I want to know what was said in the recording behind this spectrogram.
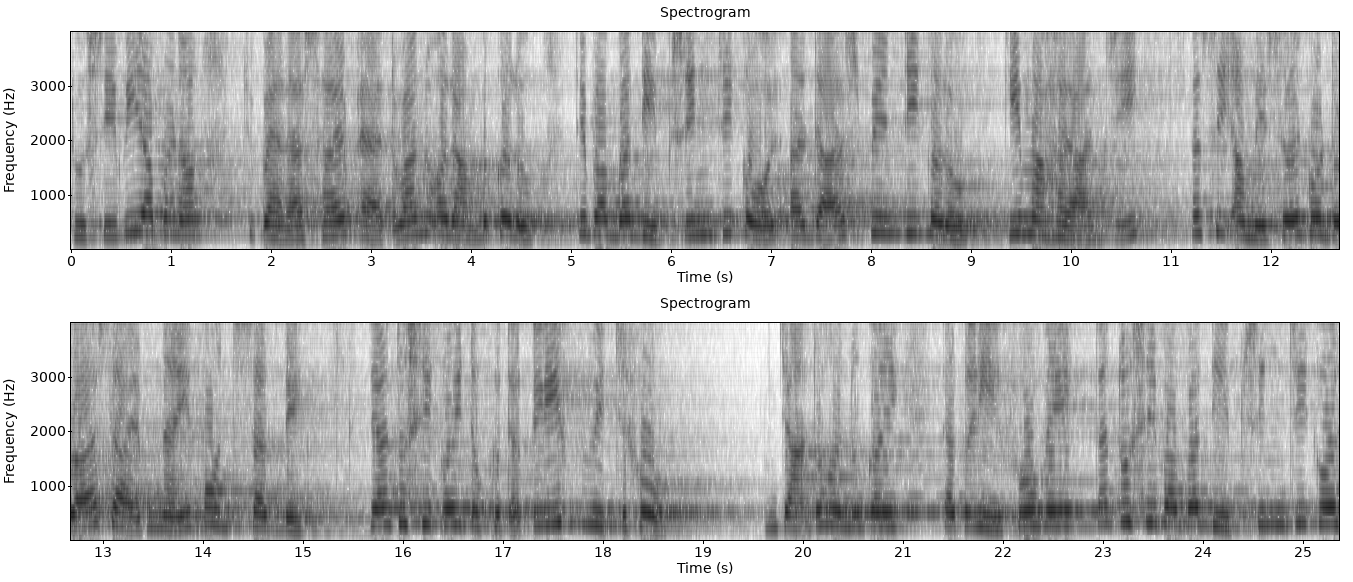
ਤੁਸੀਂ ਵੀ ਆਪਣਾ ਚੁਪਹਿਰਾ ਸਾਹਿਬ ਐਤਵਾਰ ਨੂੰ ਆਰੰਭ ਕਰੋ ਤੇ ਬਾਬਾ ਦੀਪ ਸਿੰਘ ਜੀ ਕੋਲ ਅਰਦਾਸ ਬੇਨਤੀ ਕਰੋ ਕਿ ਮਹਾਰਾਜ ਜੀ, ਅਸੀਂ ਅੰਮ੍ਰਿਤਸਰ ਗੁਰਦੁਆਰਾ ਸਾਹਿਬ ਨਹੀਂ ਪਹੁੰਚ ਸਕਦੇ ਜਾਂ ਤੁਸੀਂ ਕੋਈ ਦੁੱਖ ਤਕਲੀਫ ਵਿੱਚ ਹੋ। ਜਾਂ ਤੁਹਾਨੂੰ ਕੋਈ ਤਕਲੀਫ ਹੋਵੇ ਤਾਂ ਤੁਸੀਂ ਬਾਬਾ ਦੀਪ ਸਿੰਘ ਜੀ ਕੋਲ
